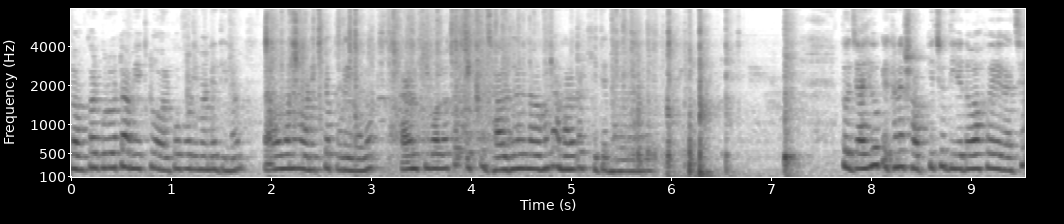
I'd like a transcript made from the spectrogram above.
লঙ্কার গুঁড়োটা আমি একটু অল্প পরিমাণে দিলাম। তাও মনে হয় অনেকটা পড়ে গেল। কারণ কি বলতো, একটু ঝাল ঝাল না হলে আমার আবার খেতে ভালো লাগে তো যাই হোক, এখানে সব কিছু দিয়ে দেওয়া হয়ে গেছে,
